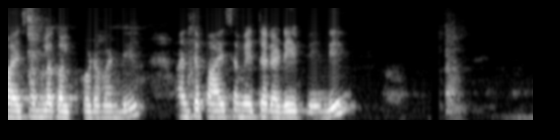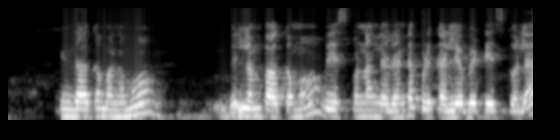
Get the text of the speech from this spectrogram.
పాయసంలో కలుపుకోవడం అండి అంత పాయసం అయితే రెడీ అయిపోయింది. ఇందాక మనము బెల్లం పాకము వేసుకున్నాం కదంటే అప్పుడు కలియబెట్టేసుకోలే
